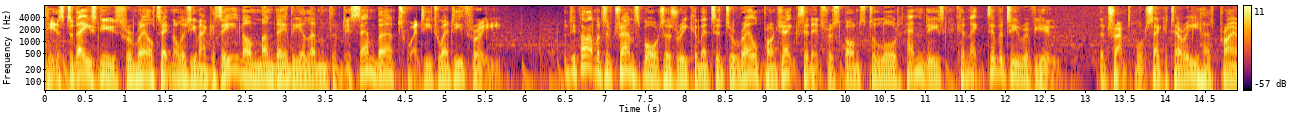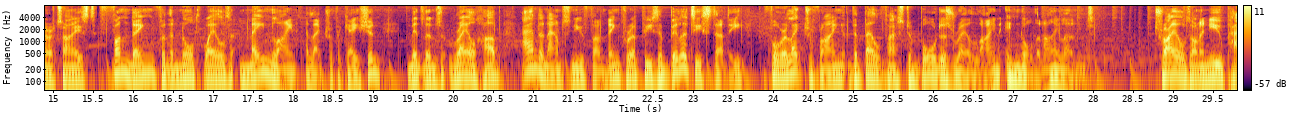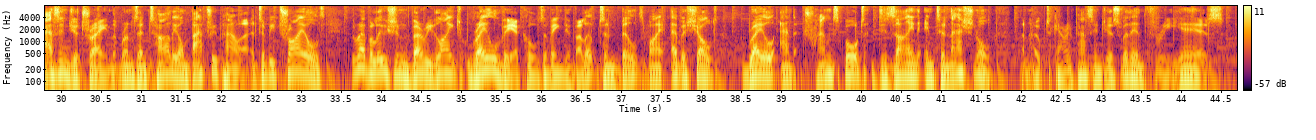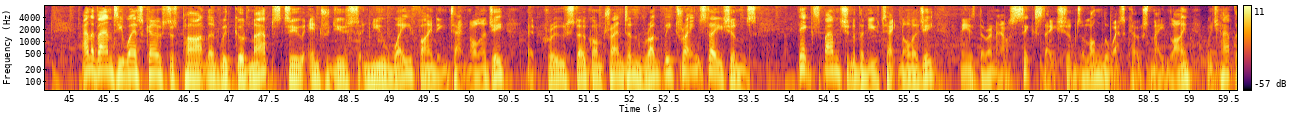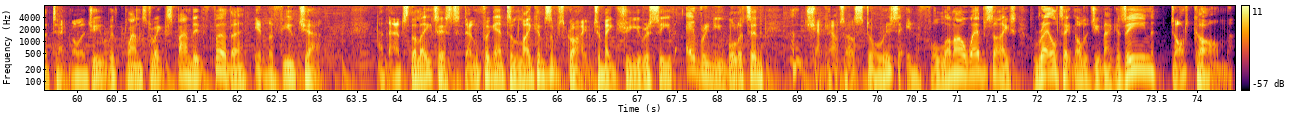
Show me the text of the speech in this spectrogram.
And here's today's news from Rail Technology Magazine on Monday, the 11th of December, 2023. The Department of Transport has recommitted to rail projects in its response to Lord Hendy's connectivity review. The Transport Secretary has prioritised funding for the North Wales mainline electrification, Midlands Rail Hub, and announced new funding for a feasibility study for electrifying the Belfast to Borders rail line in Northern Ireland. Trials on a new passenger train that runs entirely on battery power are to be trialled. The Revolution Very Light rail vehicles are being developed and built by Eversholt Rail and Transport Design International and hope to carry passengers within three years. And Avanti West Coast has partnered with Good Maps to introduce new wayfinding technology at Crewe, Stoke-on-Trent and Rugby train stations. The expansion of the new technology means there are now six stations along the West Coast Main Line which have the technology with plans to expand it further in the future. And that's the latest. Don't forget to like and subscribe to make sure you receive every new bulletin and check out our stories in full on our website, railtechnologymagazine.com.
